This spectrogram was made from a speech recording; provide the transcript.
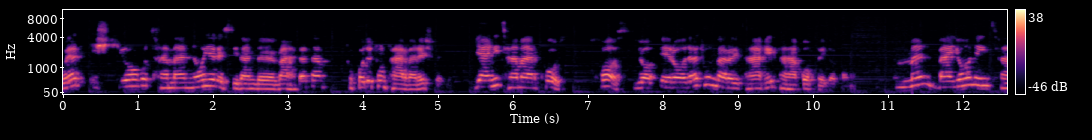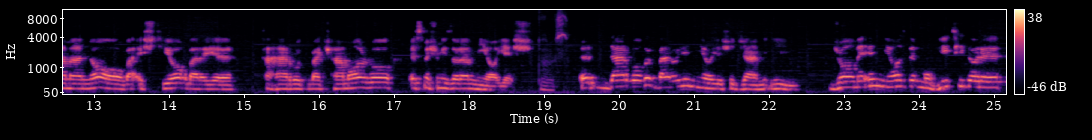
باید اشتیاق و تمنای رسیدن به وحدت هم تو خودتون پرورش بدید یعنی تمرکز خواست یا ارادتون برای تغییر تحقق پیدا کنه. من بیان این تمنا و اشتیاق برای تحرک و کمال رو اسمش می‌ذارم نیایش. درست. در واقع برای نیایش جمعی جامعه نیاز به محیطی داره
